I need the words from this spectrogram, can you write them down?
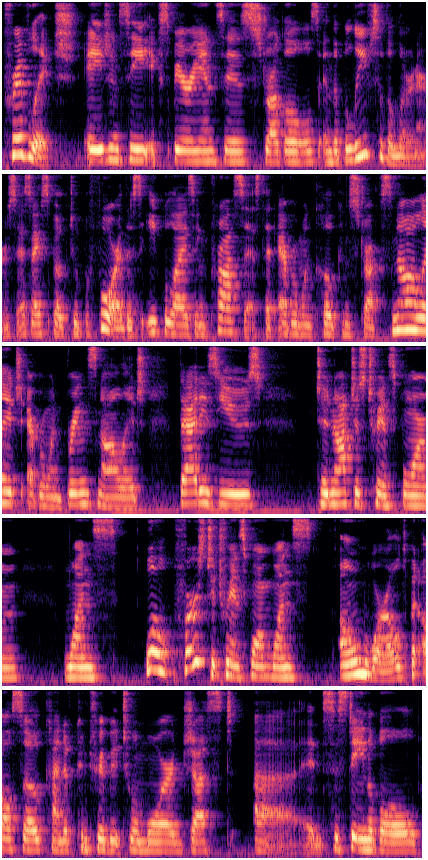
privilege, agency, experiences, struggles, and the beliefs of the learners, as I spoke to before, this equalizing process that everyone co constructs knowledge, everyone brings knowledge, that is used to not just transform one's, well, first to transform one's own world, but also kind of contribute to a more just uh, and sustainable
